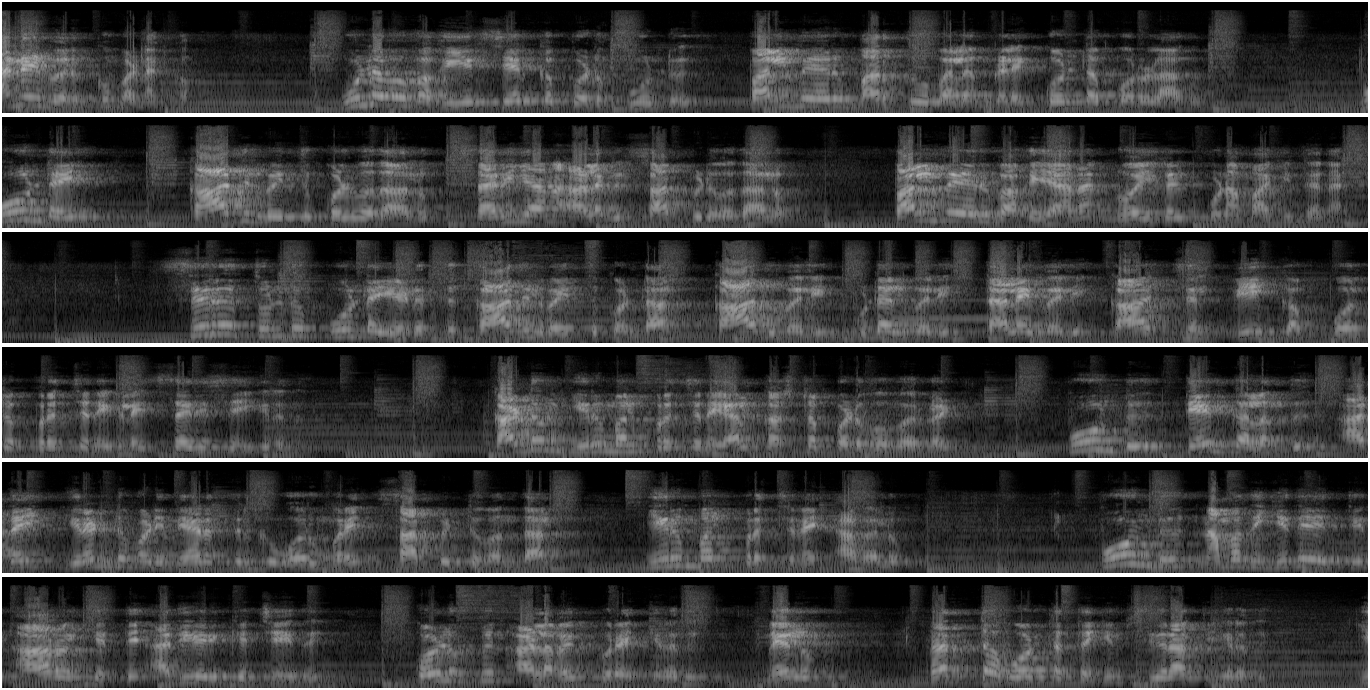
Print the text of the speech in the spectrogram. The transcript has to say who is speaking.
Speaker 1: அனைவருக்கும் வணக்கம். உணவு வகையில் சேர்க்கப்படும் பூண்டு பல்வேறு மருத்துவ பலன்களை கொண்ட பொருளாகும். பூண்டை காதில் வைத்துக் கொள்வதாலும் சரியான அளவில் சாப்பிடுவதாலும் பல்வேறு வகையான நோய்கள் குணமாகின்றன. சிறு துண்டு பூண்டை எடுத்து காதில் வைத்துக் கொண்டால் காது வலி உடல் வலி தலைவலி காய்ச்சல் வீக்கம் போன்ற பிரச்சனைகளை சரி செய்கிறது. கடும் இருமல் பிரச்சனையால் கஷ்டப்படுபவர்கள் பூண்டு தேன் கலந்து அதை இரண்டு மணி நேரத்திற்கு ஒரு முறை சாப்பிட்டு வந்தால் இருமல் பிரச்சனை அகலும். பூண்டு நமது இதயத்தின் ஆரோக்கியத்தை அதிகரிக்க செய்து கொழுப்பின் அளவை குறைக்கிறது. மேலும் இரத்த ஓட்டத்தையும் சீராக்குகிறது.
